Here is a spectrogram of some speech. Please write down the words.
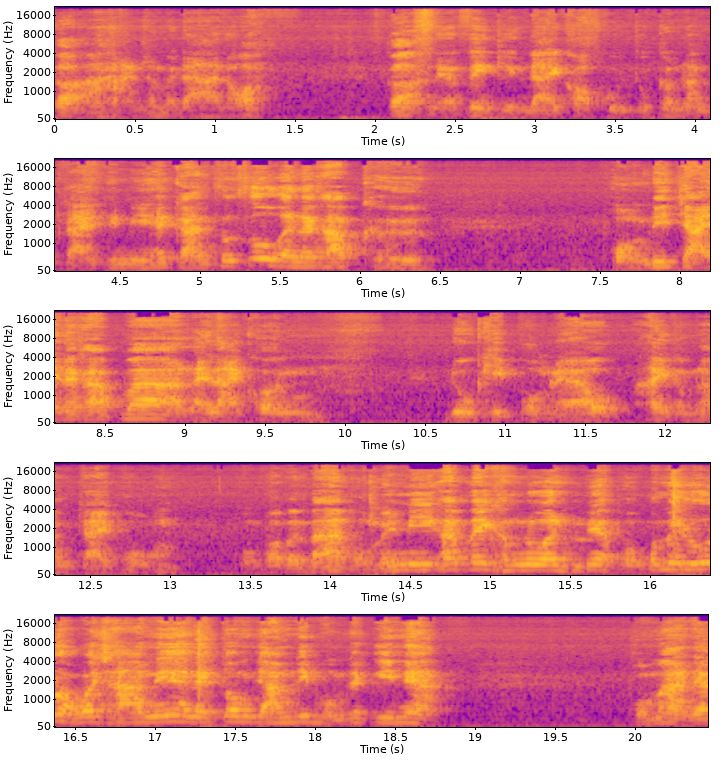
ก็อาหารธรรมดาเนาะก็เหนือเป็นกินได้ขอบคุณทุกกำลังใจที่มีให้การสู้ๆกันนะครับ คือ ผมดีใจนะครับว่าหลายๆ คนดูคลิปผมแล้วให้กำลังใจผม ผมก็บ้านๆผมไม่มีครับไม่คำนวณเนี่ย ผมก็ไม่รู้หรอกว่าชามนี้ในต้มยำที่ผมจะกินเนี่ย ผมอาจจะ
